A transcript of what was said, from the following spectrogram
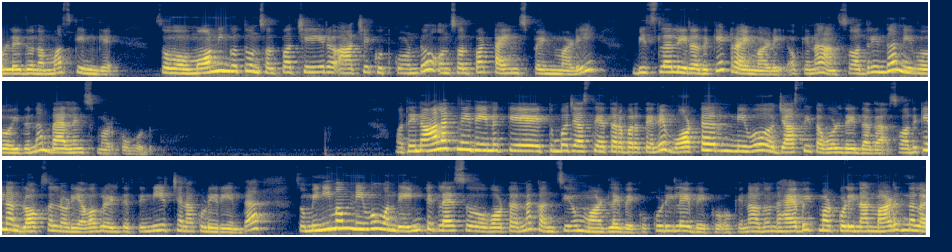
ಒಳ್ಳೆಯದು ನಮ್ಮ ಸ್ಕಿನ್ಗೆ. ಸೊ ಮಾರ್ನಿಂಗ್ ಹೊತ್ತು ಒಂದು ಸ್ವಲ್ಪ ಚೇರ್ ಆಚೆ ಕೂತ್ಕೊಂಡು ಒಂದು ಸ್ವಲ್ಪ ಟೈಮ್ ಸ್ಪೆಂಡ್ ಮಾಡಿ, ಬಿಸಿಲಲ್ಲಿ ಇರೋದಕ್ಕೆ ಟ್ರೈ ಮಾಡಿ, ಓಕೆನಾ? ಸೊ ಅದರಿಂದ ನೀವು ಇದನ್ನು ಬ್ಯಾಲೆನ್ಸ್ ಮಾಡ್ಕೋಬೋದು. ಮತ್ತು ನಾಲ್ಕನೇದು ಏನಕ್ಕೆ ತುಂಬ ಜಾಸ್ತಿ ಆ ಥರ ಬರುತ್ತೆ ಅಂದರೆ ವಾಟರ್ ನೀವು ಜಾಸ್ತಿ ತಗೊಳ್ದೇ ಇದ್ದಾಗ. ಸೊ ಅದಕ್ಕೆ ನಾನು ಬ್ಲಾಗ್ಸಲ್ಲಿ ನೋಡಿ, ಯಾವಾಗಲೂ ಹೇಳ್ತಿರ್ತೀನಿ, ನೀರು ಚೆನ್ನಾಗಿ ಕುಡೀರಿ ಅಂತ. ಸೊ ಮಿನಿಮಮ್ ನೀವು ಒಂದು ಎಂಟು ಗ್ಲಾಸ್ ವಾಟರ್ನ ಕನ್ಸ್ಯೂಮ್ ಮಾಡಲೇಬೇಕು, ಕುಡಿಲೇಬೇಕು ಓಕೆನಾ ಅದೊಂದು ಹ್ಯಾಬಿಟ್ ಮಾಡ್ಕೊಳ್ಳಿ. ನಾನು ಮಾಡಿದ್ನಲ್ಲ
